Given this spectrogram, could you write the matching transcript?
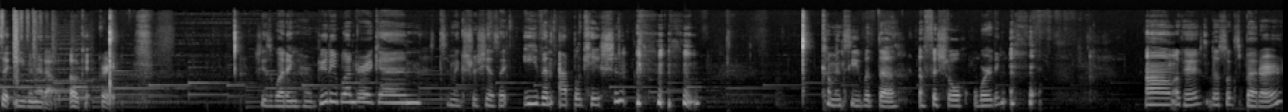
to even it out. Okay, great. She's wetting her beauty blender again to make sure she has an even application. coming to you with the official wording. um, okay, this looks better.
